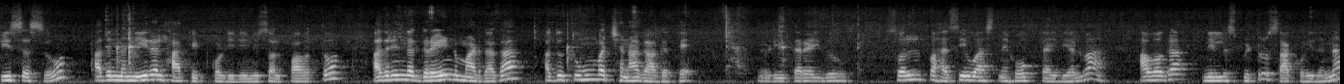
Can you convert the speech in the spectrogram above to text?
ಪೀಸಸ್ಸು, ಅದನ್ನು ನೀರಲ್ಲಿ ಹಾಕಿ ಇಟ್ಕೊಂಡಿದ್ದೀನಿ ಸ್ವಲ್ಪ ಹೊತ್ತು. ಅದರಿಂದ ಗ್ರೈಂಡ್ ಮಾಡಿದಾಗ ಅದು ತುಂಬ ಚೆನ್ನಾಗಾಗತ್ತೆ. ನೋಡಿ, ಈ ಥರ ಇದು ಸ್ವಲ್ಪ ಹಸಿ ವಾಸನೆ ಹೋಗ್ತಾ ಇದೆಯಲ್ವಾ? ಆವಾಗ ನಿಲ್ಲಿಸ್ಬಿಟ್ರು ಸಾಕು ಇದನ್ನು.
